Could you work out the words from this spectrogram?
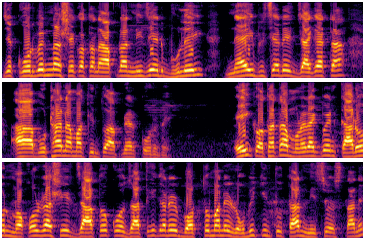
যে করবেন না, সে কথা না। আপনার নিজের ভুলেই ন্যায় বিচারের জায়গাটা ওঠানামা কিন্তু আপনার করবে। এই কথাটা মনে রাখবেন, কারণ মকর রাশির জাতক ও জাতিকারের বর্তমানে রবি কিন্তু তার নিচু স্থানে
